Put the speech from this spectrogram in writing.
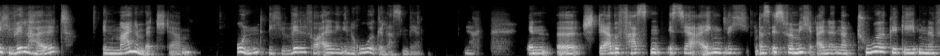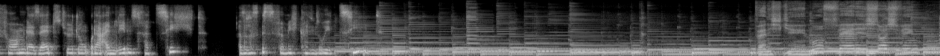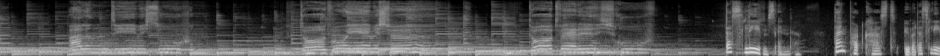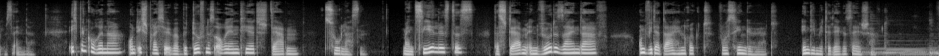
Ich will halt in meinem Bett sterben und ich will vor allen Dingen in Ruhe gelassen werden. Ja. Denn äh, Sterbefasten ist ja eigentlich, das ist für mich eine naturgegebene Form der Selbsttötung oder ein Lebensverzicht. Also das ist für mich kein Suizid. Wenn ich gehen muss, werde ich euch winken, allen, die mich suchen. Dort, wo ihr mich hört, dort werde ich rufen. Das Lebensende. Dein Podcast über das Lebensende. Ich bin Corinna und ich spreche über bedürfnisorientiert Sterben zulassen. Mein Ziel ist es, dass Sterben in Würde sein darf und wieder dahin rückt, wo es hingehört in die Mitte der Gesellschaft.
